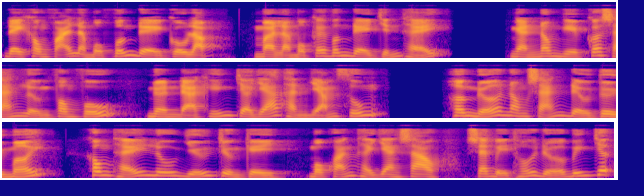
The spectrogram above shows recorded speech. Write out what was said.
Đây không phải là một vấn đề cô lập, mà là một cái vấn đề chỉnh thể. Ngành nông nghiệp có sản lượng phong phú, nên đã khiến cho giá thành giảm xuống. Hơn nữa nông sản đều tươi mới, không thể lưu giữ trường kỳ, một khoảng thời gian sau sẽ bị thối rữa biến chất.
